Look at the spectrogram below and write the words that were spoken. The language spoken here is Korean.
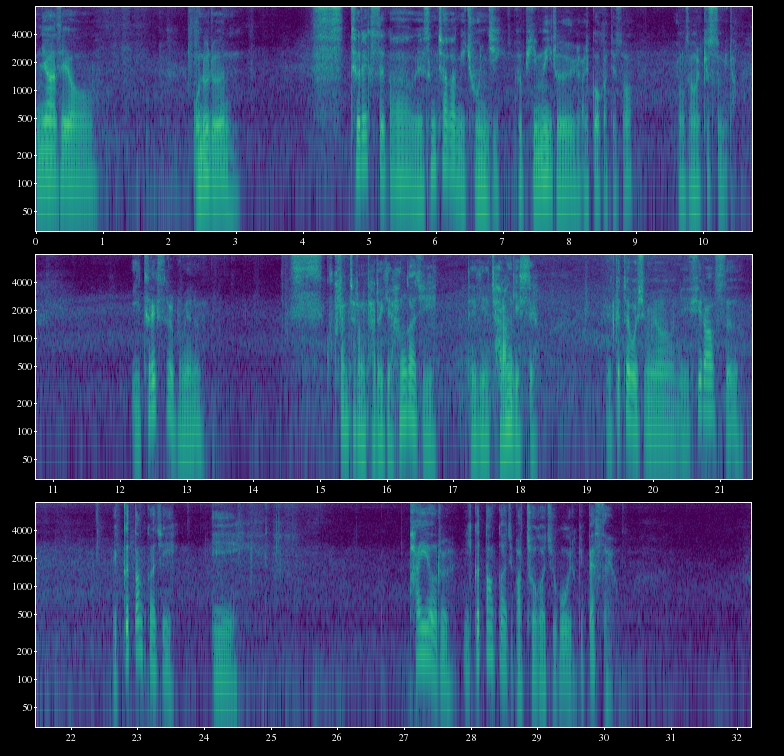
안녕하세요. 오늘은 트렉스가 왜 승차감이 좋은지 그 비밀을 알 것 같아서 영상을 켰습니다. 이 트렉스를 보면은 국산차랑 다르게 한 가지 되게 잘한 게 있어요. 끝에 보시면 이 휠하우스 이 끝단까지 이 타이어를 이 끝단까지 맞춰가지고 이렇게 뺐어요.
